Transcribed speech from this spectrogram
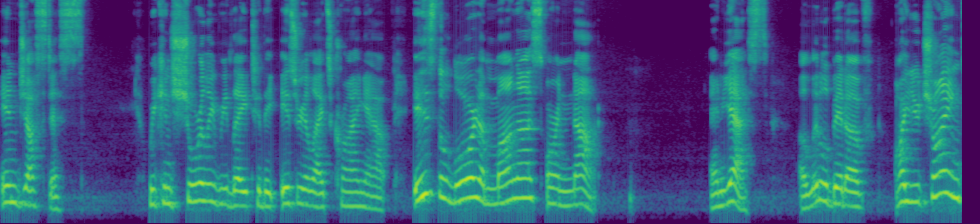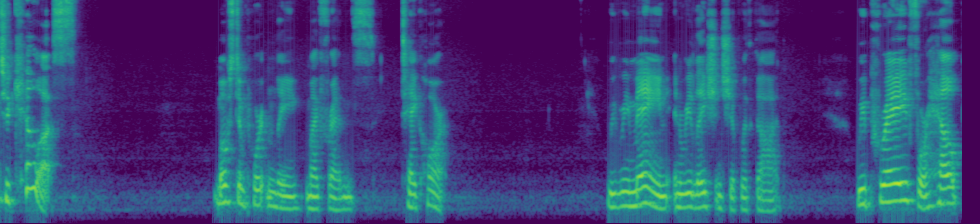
injustice, we can surely relate to the Israelites crying out, Is the Lord among us or not? And yes, a little bit of, Are you trying to kill us? Most importantly, my friends, take heart. We remain in relationship with God. We pray for help,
